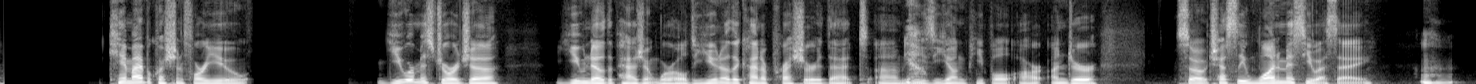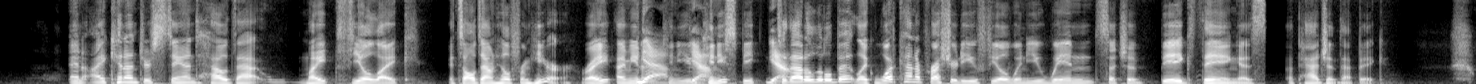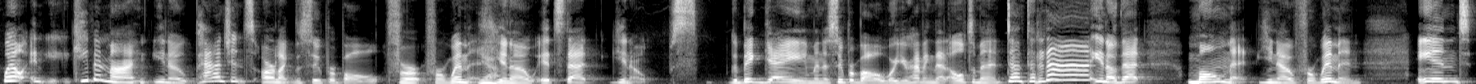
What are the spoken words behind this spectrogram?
Kim, I have a question for you. You are Miss Georgia. You know the pageant world. You know the kind of pressure that um, Yeah. these young people are under. So Cheslie won Miss USA. And I can understand how that might feel like it's all downhill from here, right? I mean, Yeah, can you yeah. can you speak Yeah. to that a little bit? Like what kind of pressure do you feel when you win such a big thing as a pageant that big? Well, and keep in mind, you know, pageants are like the Super Bowl for for women. Yeah. You know, it's that you know the big game in the Super Bowl where you're having that ultimate da da da da, you know, that moment, you know, for women. And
